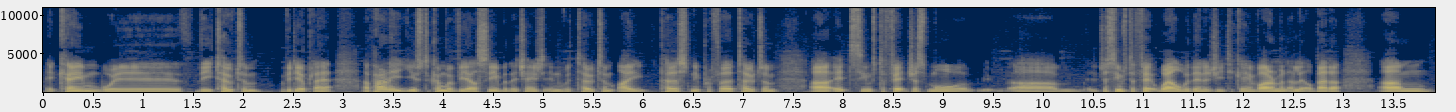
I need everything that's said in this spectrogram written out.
it came with the Totem video player. Apparently, it used to come with VLC, but they changed it in with Totem. I personally prefer Totem. Uh, it seems to fit just more. Um, it just seems to fit well within a GTK environment a little better. Um,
